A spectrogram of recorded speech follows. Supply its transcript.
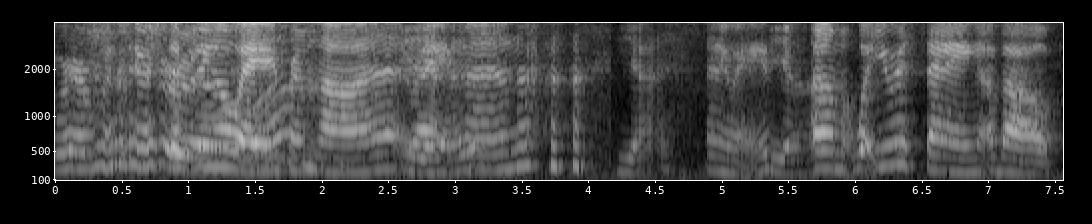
we're we're shifting away from that, Yes. right, men? yes Anyways, Yeah. um, what you were saying about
